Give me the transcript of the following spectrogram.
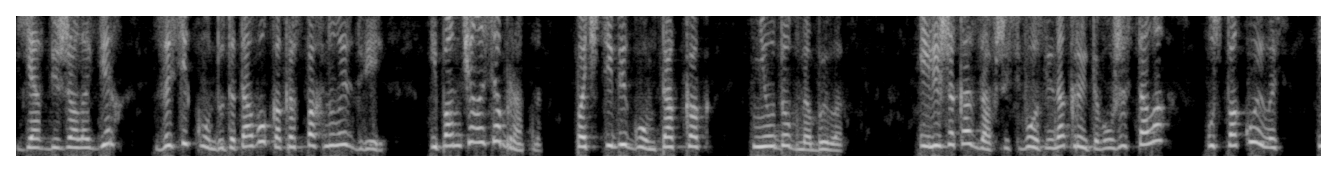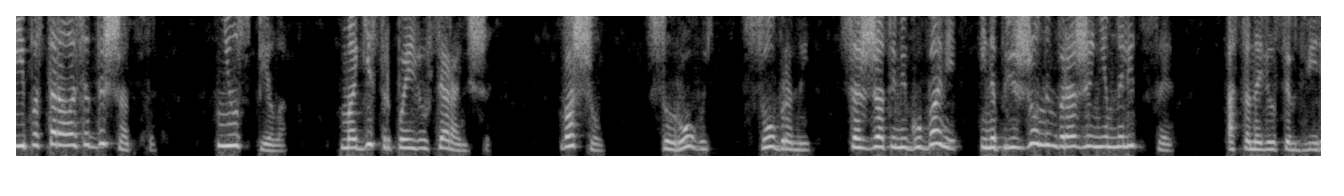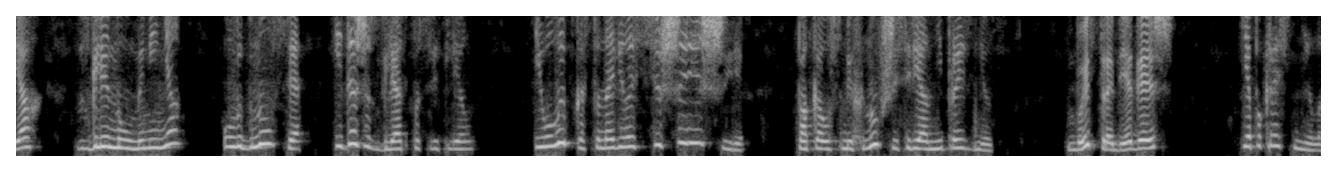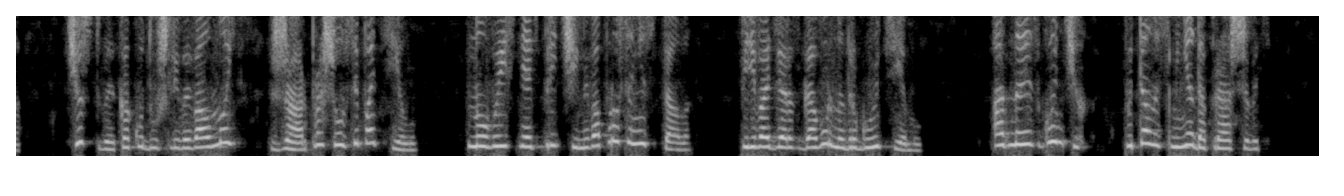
Я вбежала вверх за секунду до того, как распахнулась дверь, и помчалась обратно, почти бегом, так как неудобно было. И лишь оказавшись возле накрытого уже стола, успокоилась и постаралась отдышаться. Не успела. Магистр появился раньше. Вошел, суровый, собранный, со сжатыми губами и напряженным выражением на лице. Остановился в дверях, взглянул на меня, улыбнулся и даже взгляд посветлел. И улыбка становилась все шире и шире, пока, усмехнувшись, Риан не произнес. «Быстро бегаешь!» Я покраснела, чувствуя, как удушливой волной жар прошелся по телу, но выяснять причины вопроса не стала, переводя разговор на другую тему. Одна из гончих пыталась меня допрашивать.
